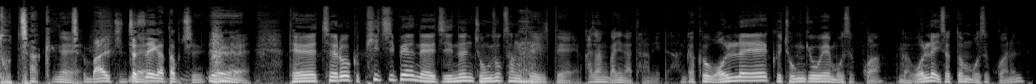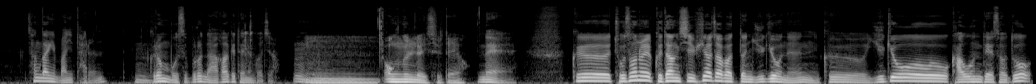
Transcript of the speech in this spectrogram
도착. 네. 말 진짜 네. 세게 갖다 붙이. 예. 네. 대체로 그 피지배 내지는 종속 상태일 때 가장 많이 나타납니다. 그러니까 그 원래의 그 종교의 모습과 그러니까 음. 원래 있었던 모습과는 상당히 많이 다른 음. 그런 모습으로 나가게 되는 거죠. 음. 음, 억눌려 있을 때요. 네. 그 조선을 그 당시 휘어잡았던 유교는 그 유교 가운데서도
